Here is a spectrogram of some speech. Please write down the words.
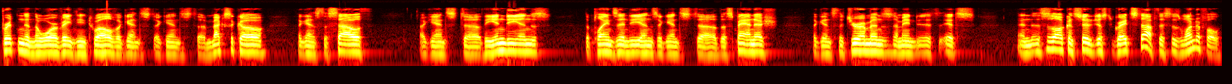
Britain in the War of 1812, against against uh, Mexico, against the South, against uh, the Indians the Plains Indians against uh, the Spanish, against the Germans. I mean, it's, it's, and this is all considered just great stuff. This is wonderful.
